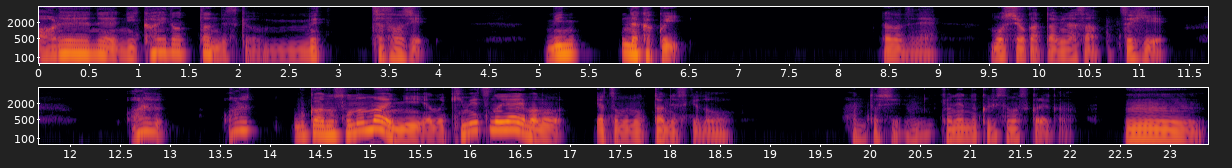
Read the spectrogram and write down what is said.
あれね、2回乗ったんですけど、めっちゃ楽しい。みんなかっこいい。なのでね、もしよかったら皆さん、ぜひ、あれ、あれ、僕あの、その前に、あの、鬼滅の刃のやつも乗ったんですけど、半年、ん？去年のクリスマスくらいかな。うーん。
